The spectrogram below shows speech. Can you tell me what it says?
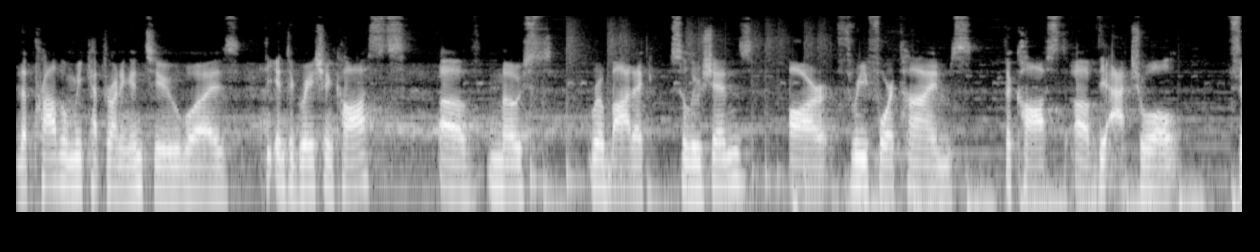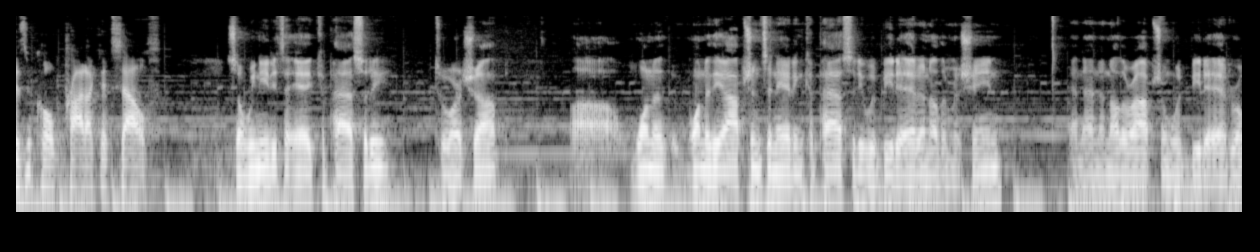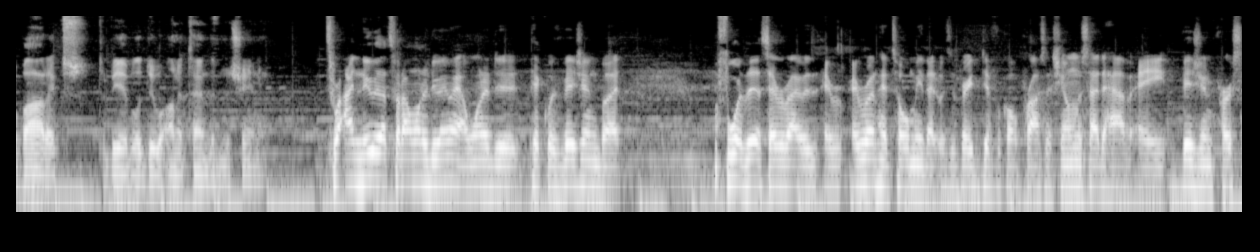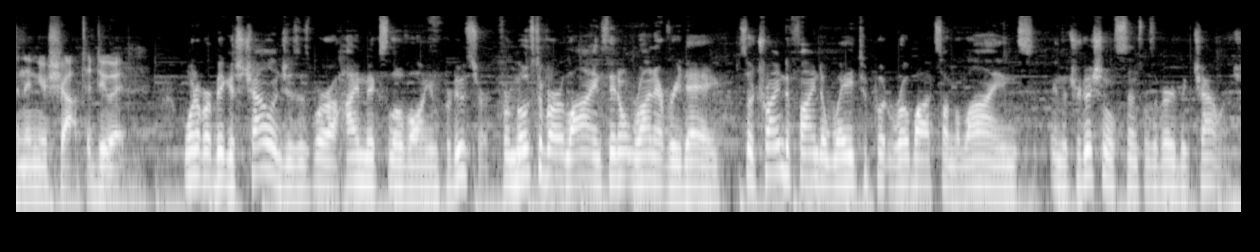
The problem we kept running into was the integration costs of most robotic solutions are three, four times the cost of the actual physical product itself. So we needed to add capacity to our shop. Uh, one of one of the options in adding capacity would be to add another machine, and then another option would be to add robotics to be able to do unattended machining. It's where I knew that's what I wanted to do anyway. I wanted to pick with vision, but before this, everybody was everyone had told me that it was a very difficult process. You almost had to have a vision person in your shop to do it. One of our biggest challenges is we're a high mix, low volume producer. For most of our lines, they don't run every day. So trying to find a way to put robots on the lines in the traditional sense was a very big challenge.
